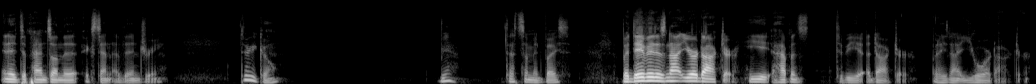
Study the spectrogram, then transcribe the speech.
and it depends on the extent of the injury. There you go. Yeah, that's some advice. But David is not your doctor. He happens to be a doctor, but he's not your doctor.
